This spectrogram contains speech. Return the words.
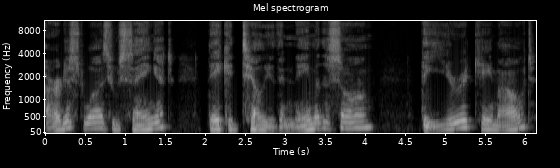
artist was who sang it. They could tell you the name of the song the year it came out.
